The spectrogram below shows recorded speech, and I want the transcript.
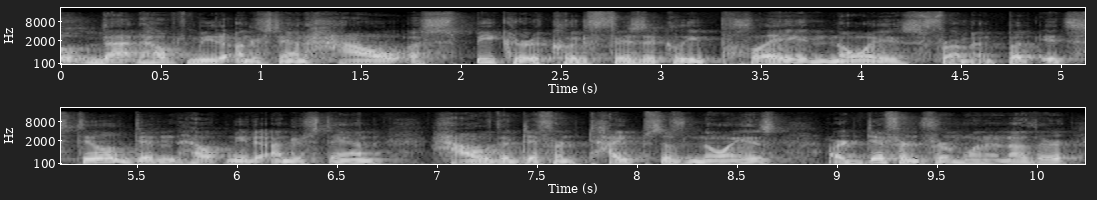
So that helped me to understand how a speaker could physically play noise from it, but it still didn't help me to understand how the different types of noise are different from one another,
